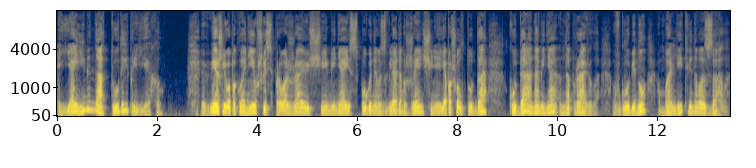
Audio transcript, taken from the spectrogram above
Я именно оттуда и приехал. Вежливо поклонившись провожающей меня испуганным взглядом женщине, я пошел туда, куда она меня направила, в глубину молитвенного зала.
